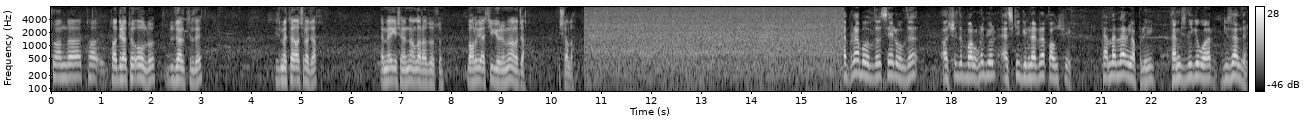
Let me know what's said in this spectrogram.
Şu anda ta, tadilatı oldu, düzeltildi. Hizmete açılacak. Emeğe geçeninden Allah razı olsun. Bağlı eski görünümünü alacak inşallah. Deprem oldu, sel oldu. Aşırı Balıklı Göl eski günlerine kavuşuyor. Kemerler yapılıyor, temizliği var, güzeldir.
